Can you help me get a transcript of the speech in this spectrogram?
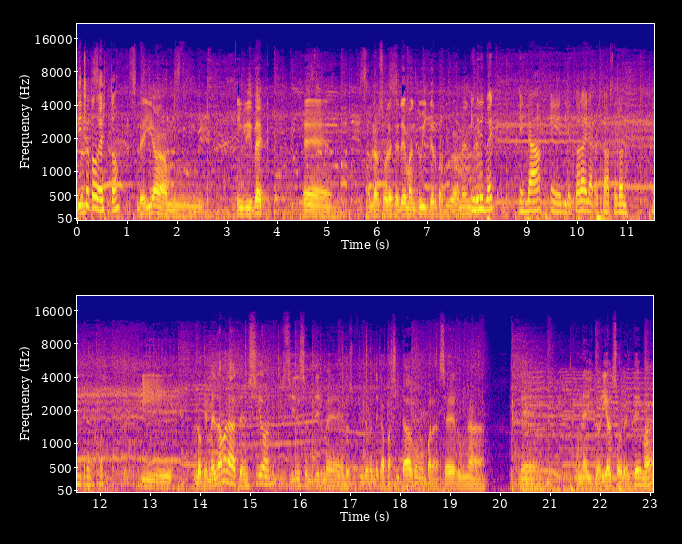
Dicho todo esto Leía mm, Ingrid Beck eh, hablar sobre este tema en Twitter particularmente. Ingrid Beck es la eh, directora de la revista Barcelona entre otras cosas Y lo que me llama la atención, sin sentirme lo suficientemente capacitado como para hacer una, eh, una editorial sobre el tema,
